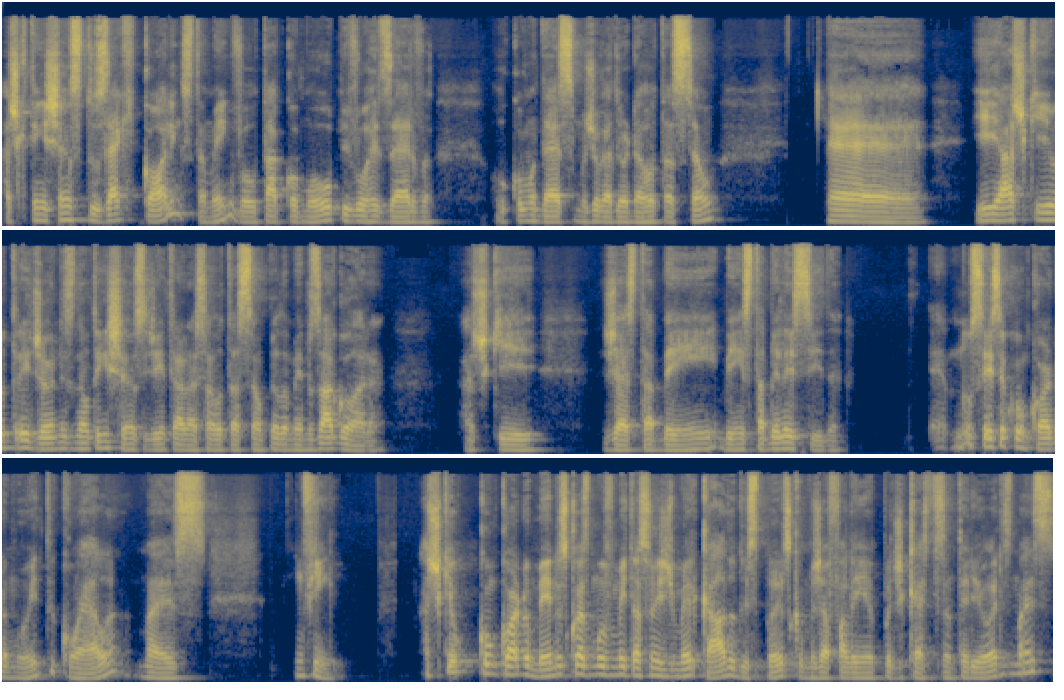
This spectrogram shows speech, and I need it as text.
Acho que tem chance do Zach Collins também voltar como ou pivô reserva ou como décimo jogador da rotação. É... E acho que o Trey Jones não tem chance de entrar nessa rotação, pelo menos agora. Acho que já está bem, bem estabelecida. É, não sei se eu concordo muito com ela, mas enfim. Acho que eu concordo menos com as movimentações de mercado do Spurs, como já falei em podcasts anteriores, mas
